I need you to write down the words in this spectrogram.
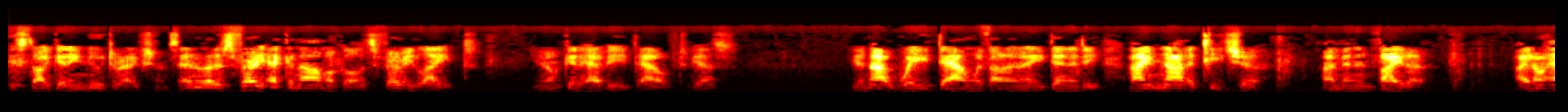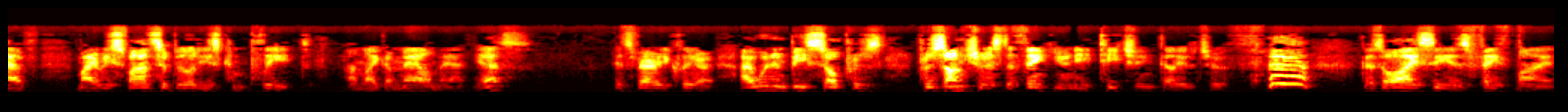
You start getting new directions, and but it's very economical. It's very light. You don't get heavy out, yes? You're not weighed down with an identity. I'm not a teacher. I'm an inviter. I don't have, my responsibility is complete. I'm like a mailman, yes? It's very clear. I wouldn't be so pres- presumptuous to think you need teaching, tell you the truth. Because all I see is faith mind.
